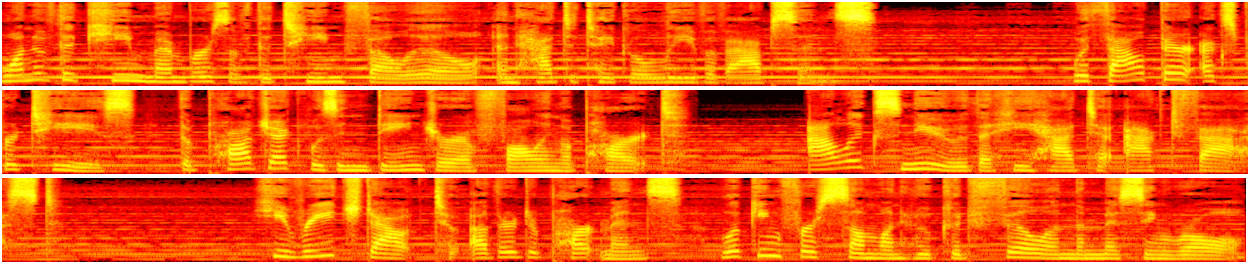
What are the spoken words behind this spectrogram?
One of the key members of the team fell ill and had to take a leave of absence. Without their expertise, the project was in danger of falling apart. Alex knew that he had to act fast. He reached out to other departments looking for someone who could fill in the missing role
